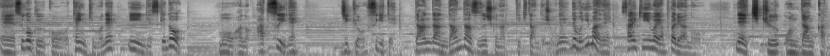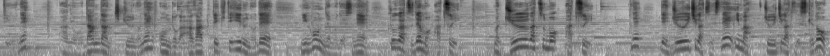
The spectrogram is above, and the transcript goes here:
えー、すごくこう天気もねいいんですけどもうあの暑いね時期を過ぎてだんだんだんだん涼しくなってきたんでしょうね。でも今ね最近はやっぱりあのね地球温暖化っていうねあのだんだん地球のね温度が上がってきているので日本でもですね9月でも暑い。まあ、10月も暑い。ね、で、11月ですね。今、11月ですけど、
